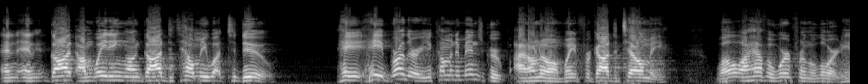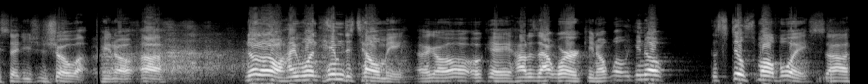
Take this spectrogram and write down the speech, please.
And, and God, I'm waiting on God to tell me what to do. Hey, hey, brother, are you coming to men's group? I don't know. I'm waiting for God to tell me. Well, I have a word from the Lord. He said you should show up. You know, uh, no, no, no. I want Him to tell me. I go, oh, okay. How does that work? You know, well, you know, the still small voice. Uh,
